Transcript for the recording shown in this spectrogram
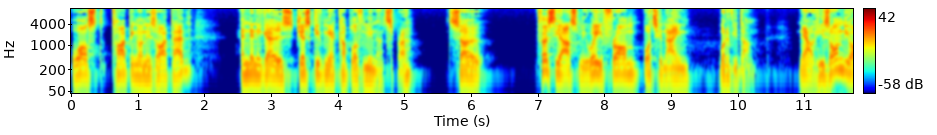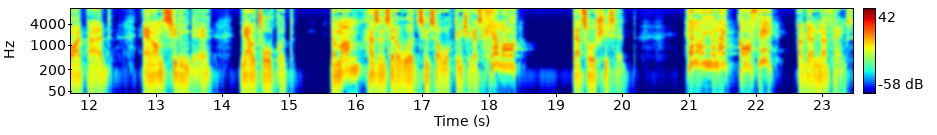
whilst typing on his iPad. And then he goes, just give me a couple of minutes, bro. So first he asked me, where you from? What's your name? What have you done? Now he's on the iPad and I'm sitting there. Now it's awkward. The mum hasn't said a word since I walked in. She goes, hello. That's all she said. Hello, you like coffee? I go, no thanks.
